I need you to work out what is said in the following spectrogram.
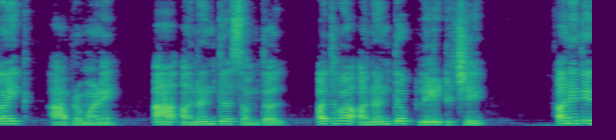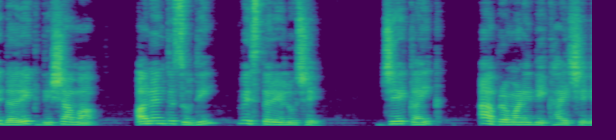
કંઈક આ પ્રમાણે આ અનંત સમતલ અથવા અનંત પ્લેટ છે અને તે દરેક દિશામાં અનંત સુધી વિસ્તરેલું છે, જે કંઈક આ પ્રમાણે દેખાય છે.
